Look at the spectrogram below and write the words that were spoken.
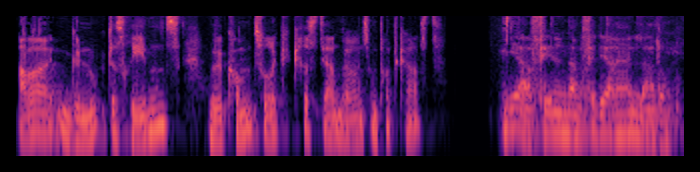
Aber genug des Redens. Willkommen zurück, Christian, bei uns im Podcast. Ja, vielen Dank für die Einladung.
